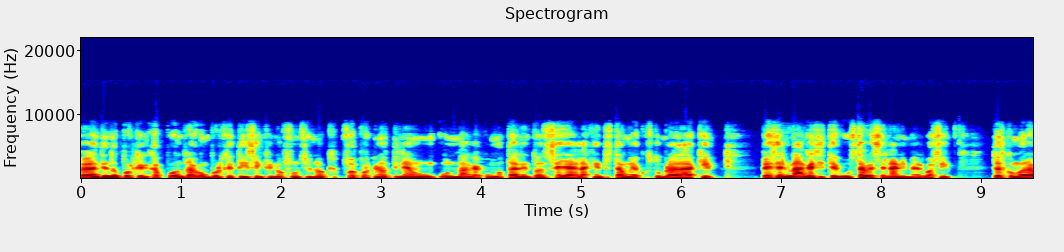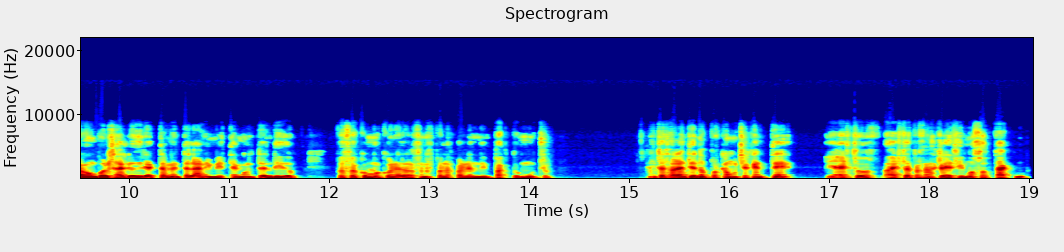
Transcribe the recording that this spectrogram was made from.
pero entiendo por qué en Japón Dragon Ball te dicen que no funcionó, que fue porque no tenía un, un manga como tal. Entonces allá la gente está muy acostumbrada a que ves el manga, si te gusta, ves el anime, algo así. Entonces, como Dragon Ball salió directamente al anime, tengo entendido, pues fue como que las razones por las cuales me impactó mucho. Entonces ahora entiendo por qué a mucha gente, y a, estos, a estas personas que le decimos otaku,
